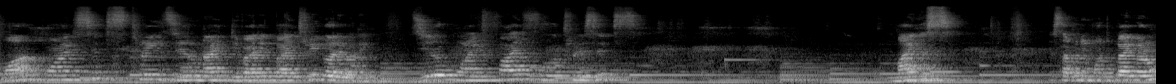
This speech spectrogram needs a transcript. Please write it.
1.6309 divided by 3 Gorivani 0.5436 minus इस अपने मल्टीप्लाई करो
